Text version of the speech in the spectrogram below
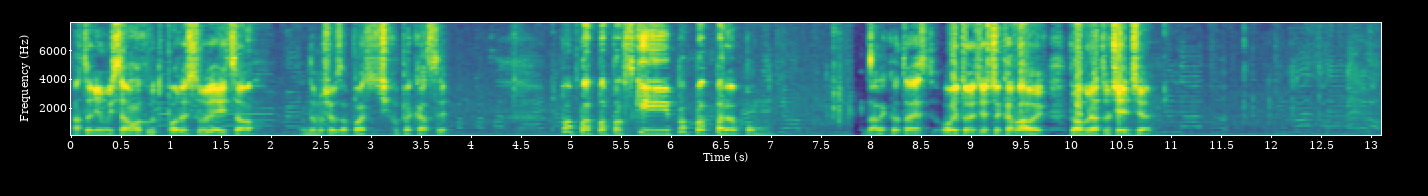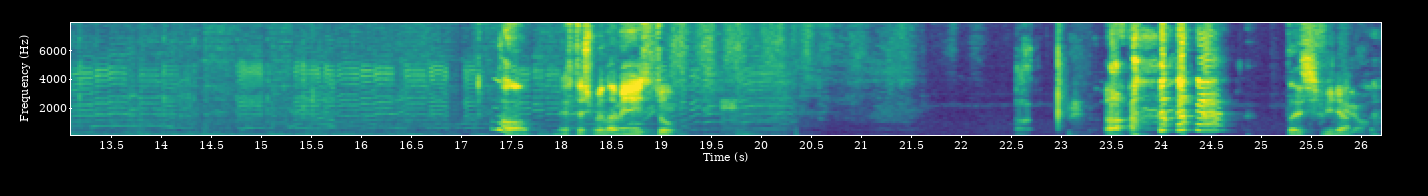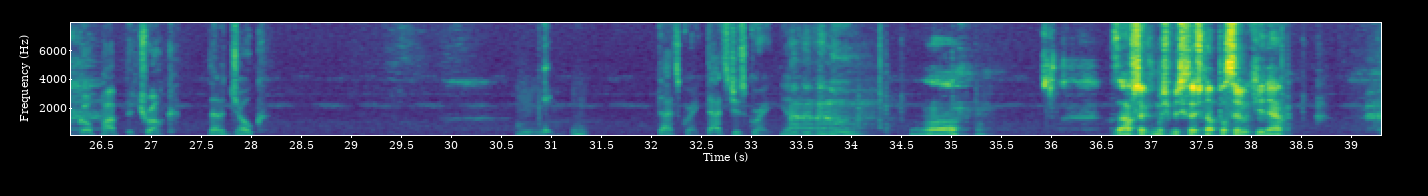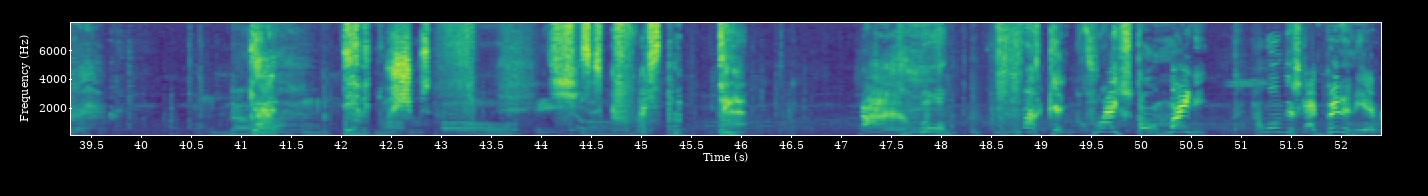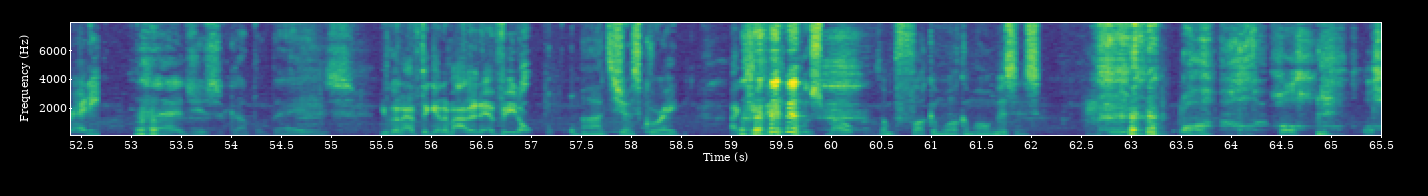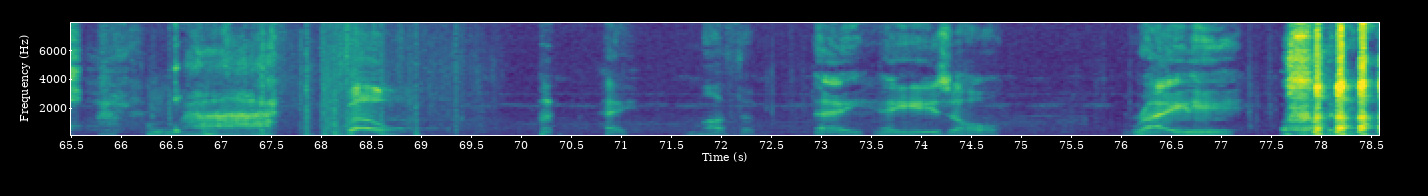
A to nie mój samochód. Porysuję i co? Będę musiał zapłacić kupę kasy. Pop, pop, pop, pop, ski, pop, pop, para, pum. Daleko to jest? Oj, to jest jeszcze kawałek. Dobra, to cięcie. No, jesteśmy na miejscu. A. To jest świnia. Go pop the trunk. Is that a joke? That's great. That's just great. Yeah. No. Zawsze musi być ktoś na posyłki, nie? God damn it, new shoes. Jesus Christ. Ah, oh, fucking Christ almighty. How long this guy been in here, Eddie? Eh, just a couple days. You're gonna have to get him out of there, Vito. Uh, it's just great. I can't handle the smell. Some fucking welcome home this is. Oh, oh, Hey, mother. Hey, hey, here's a hole. Right here. Drop.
